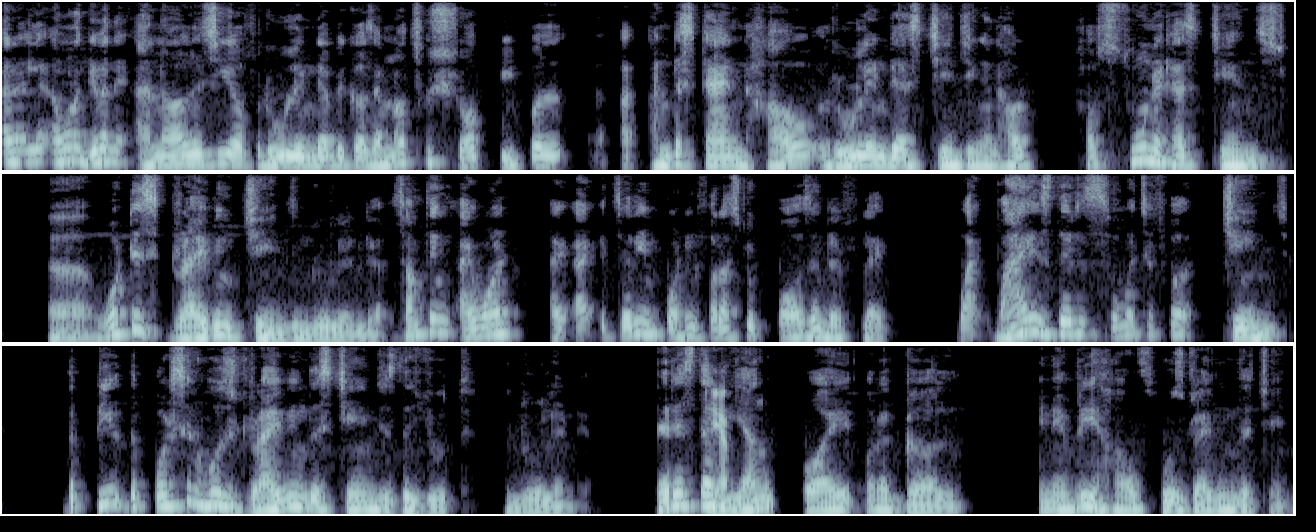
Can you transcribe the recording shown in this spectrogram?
and I, I want to give an analogy of rule India because I'm not so sure people uh, understand how rule India is changing and how how soon it has changed. Uh, what is driving change in rural India? Something I want. I, I, it's very important for us to pause and reflect. Why why is there so much of a change? The pe- the person who's driving this change is the youth in rural India. There is that Yeah. young boy or a girl in every house who's driving the change.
